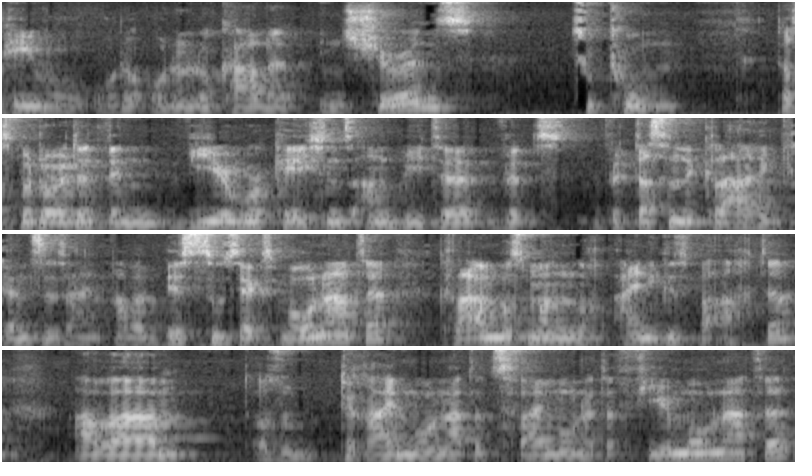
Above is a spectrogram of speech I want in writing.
Payroll oder ohne lokale Insurance zu tun. Das bedeutet, wenn wir Workations anbieten, wird, wird das eine klare Grenze sein. Aber bis zu sechs Monate, klar muss man noch einiges beachten, aber also drei Monate, zwei Monate, vier Monate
